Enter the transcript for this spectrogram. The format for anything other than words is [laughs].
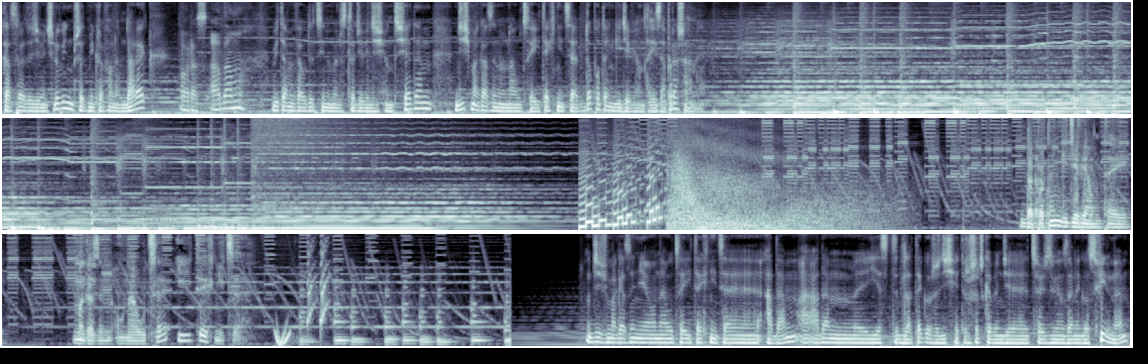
Podcast Radio 9 Luwin, przed mikrofonem Darek oraz Adam. Witamy w audycji numer 197. Dziś magazyn o nauce i technice do potęgi dziewiątej. Zapraszamy. Do potęgi dziewiątej. Magazyn o nauce i technice. Dziś w magazynie o nauce i technice Adam, a Adam jest dlatego, że dzisiaj troszeczkę będzie coś związanego z filmem.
